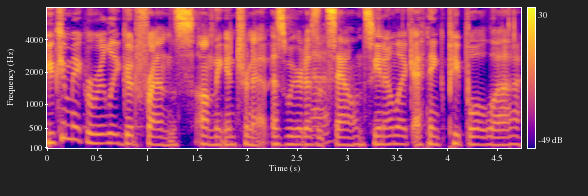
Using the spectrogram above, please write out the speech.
you can make really good friends on the internet, as weird yeah. as it sounds. You know, like I think people uh,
